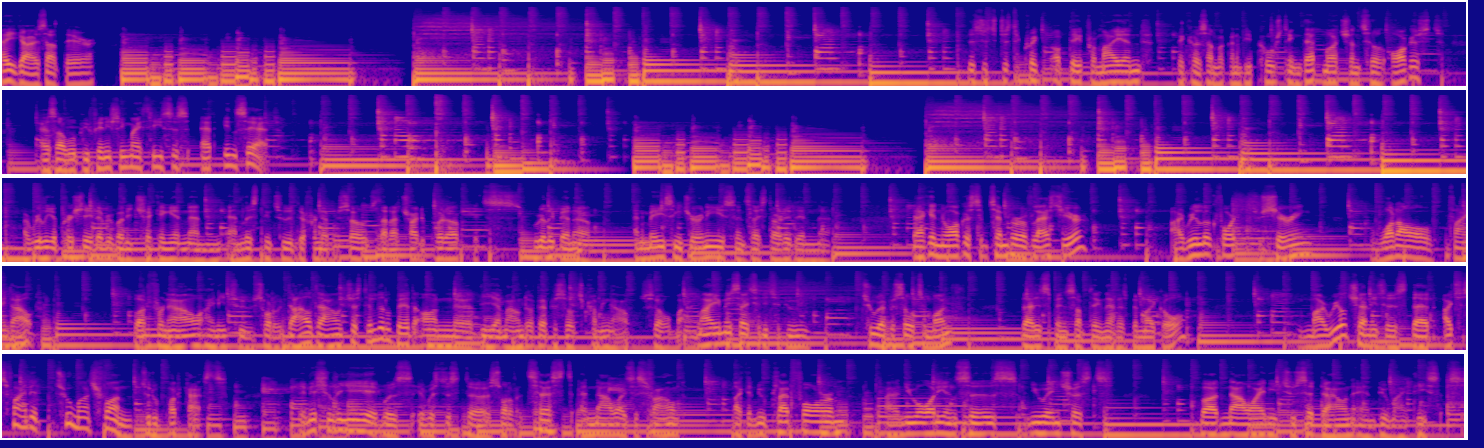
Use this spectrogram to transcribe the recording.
Hey guys out there. This is just a quick update from my end because I'm not going to be posting that much until August, as I will be finishing my thesis at INSEAD. Really appreciate everybody checking in and, and listening to the different episodes that I try to put up. It's really been a, an amazing journey since I started in uh, back in August, September of last year. I really look forward to sharing what I'll find out. But for now, I need to sort of dial down just a little bit on uh, the amount of episodes coming out. So my, my aim is actually to do two episodes a month. That has been something that has been my goal. My real challenge is that I just find it too much fun to do podcasts. Initially, it was it was just a, sort of a test, and now I just found like a new platform, uh, new audiences, new interests. But now I need to sit down and do my thesis.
